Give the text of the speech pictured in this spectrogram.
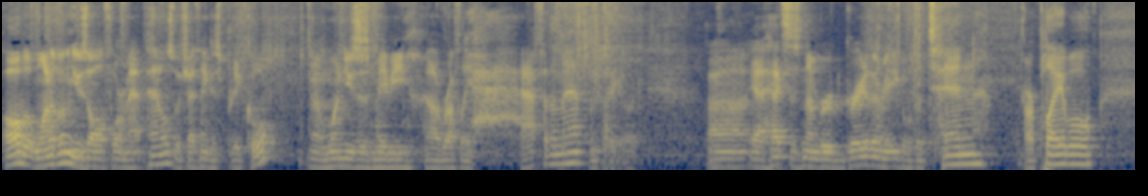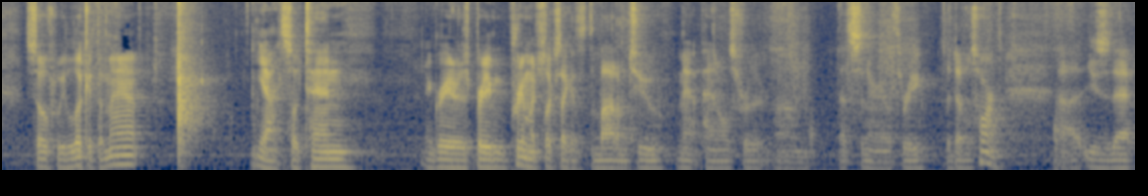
All but one of them use all four map panels, which I think is pretty cool. Uh, one uses maybe uh, roughly half of the map. Let me take a look. Uh, yeah, hexes numbered greater than or equal to 10 are playable. So if we look at the map, yeah, so 10 and greater is pretty pretty much looks like it's the bottom two map panels for um, scenario three. The Devil's Horn uh, uses that.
